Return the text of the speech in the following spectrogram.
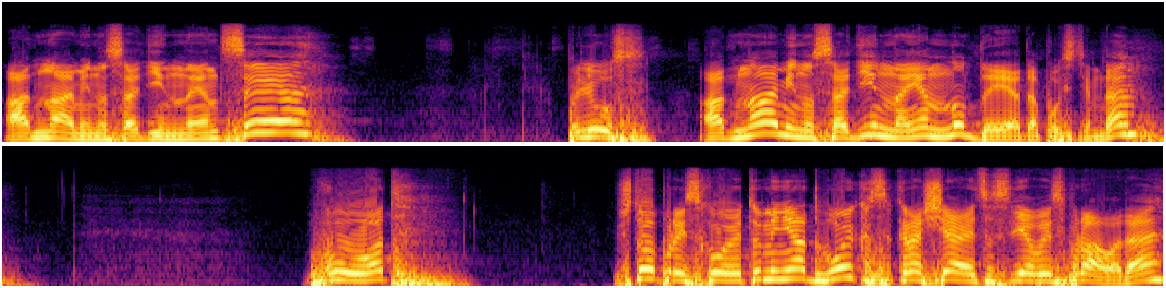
1 минус 1 на nc плюс 1 минус 1 на n, ну d, допустим, да? Вот. Что происходит? У меня двойка сокращается слева и справа, да?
